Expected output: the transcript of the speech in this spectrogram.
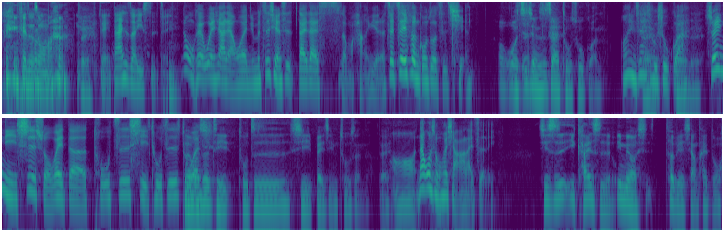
可以可以这么说吗？对对，大概是这意思。对，那我可以问一下两位，你们之前是待在什么行业呢？在这一份工作之前？哦，我之前是在图书馆。哦，你在图书馆，所以你是所谓的图资系、图资图文，是提图资系背景出身的。对。哦，那为什么会想要来这里？其实一开始并没有。特别想太多，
